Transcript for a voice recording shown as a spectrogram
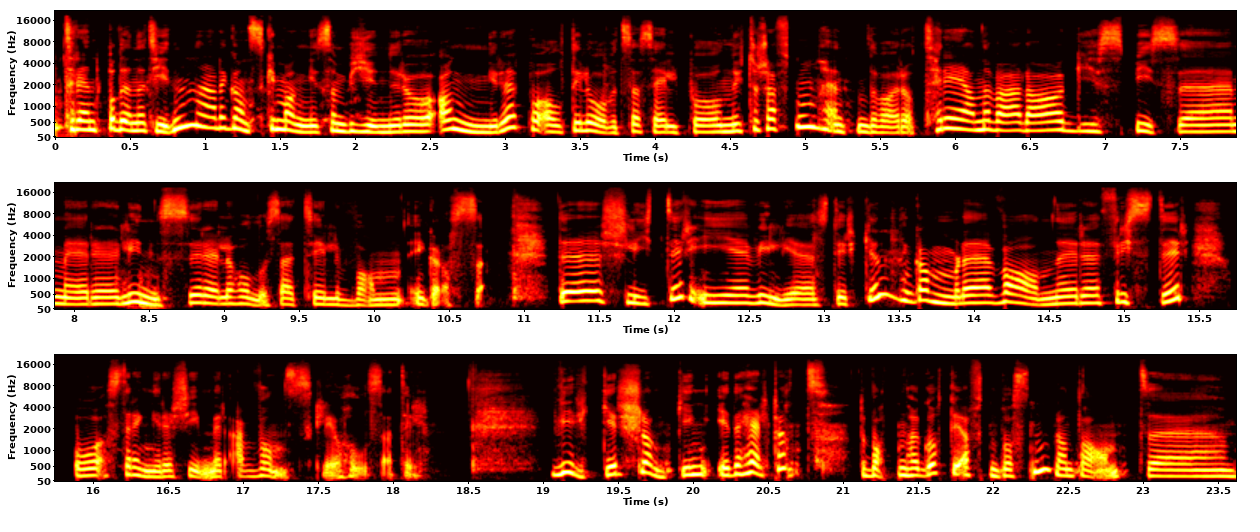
Omtrent på denne tiden er det ganske mange som begynner å angre på alt de lovet seg selv på nyttårsaften, enten det var å trene hver dag, spise mer linser eller holde seg til vann i glasset. Det sliter i viljestyrken, gamle vaner frister, og strenge regimer er vanskelig å holde seg til. Virker slanking i det hele tatt? Debatten har gått i Aftenposten, bl.a. Eh,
